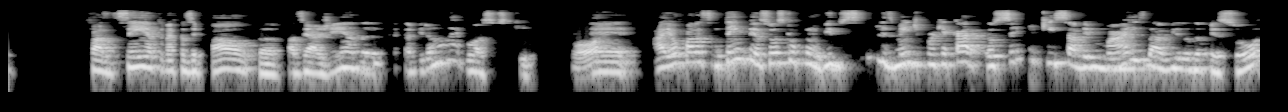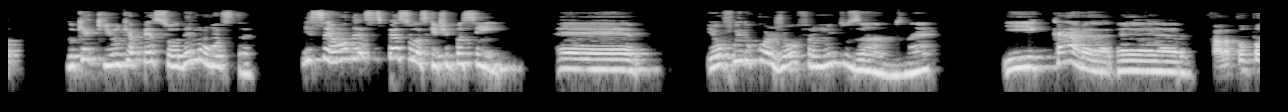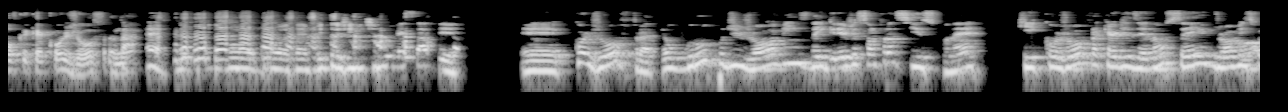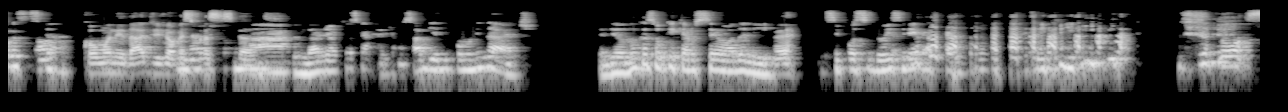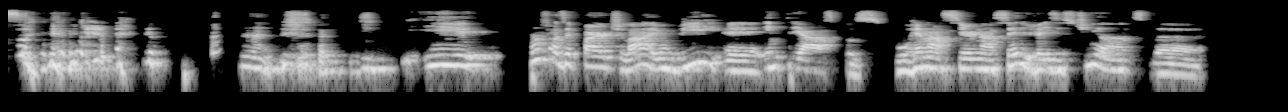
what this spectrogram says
fazer centro, vai fazer pauta, fazer agenda, tá virando um negócio isso aqui. Oh. É, aí eu falo assim, tem pessoas que eu convido simplesmente porque, cara, eu sempre quis saber mais da vida da pessoa do que aquilo que a pessoa demonstra. E você é uma dessas pessoas que, tipo assim, é, eu fui do Cojofra muitos anos, né? E, cara. É... Fala pro povo que quer Cojofra, né? É, boa, boa, né? muita gente não vai saber. É, Cojofra é o grupo de jovens da Igreja São Francisco, né? Que Cojofra quer dizer, não sei, jovens oh, franciscanos. Comunidade de jovens franciscanos. Ah, comunidade de jovens franciscanos. Eu não sabia de comunidade. Entendeu? Nunca soube o que era o CO dali. É. Se fosse dois, seria Nossa! e por fazer parte lá, eu vi, é, entre aspas, o Renascer Nascer, ele já existia antes da,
